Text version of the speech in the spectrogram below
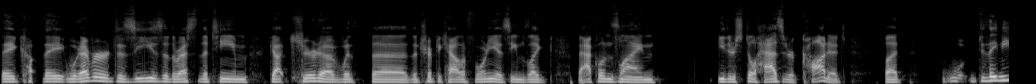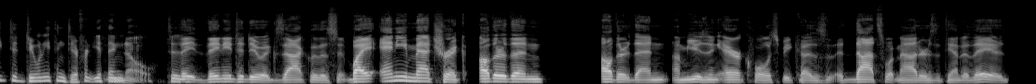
They they whatever disease of the rest of the team got cured of with the the trip to California. It seems like Backlund's line either still has it or caught it. But w- do they need to do anything different? You think? no, to- they they need to do exactly the same by any metric other than other than I'm using air quotes because that's what matters at the end of the day.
